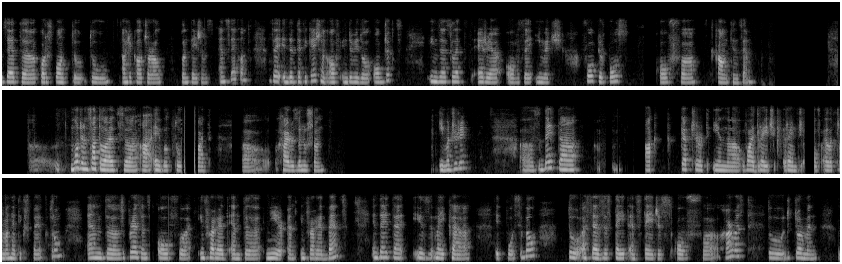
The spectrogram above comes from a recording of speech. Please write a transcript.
that uh, correspond to, to agricultural plantations. And second, the identification of individual objects in the selected area of the image for purpose of uh, counting them. Uh, modern satellites uh, are able to provide high resolution imagery. The data are captured in a wide range, range of electromagnetic spectrum and uh, the presence of uh, infrared and uh, near and infrared bands in data is make it possible to assess the state and stages of harvest to determine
